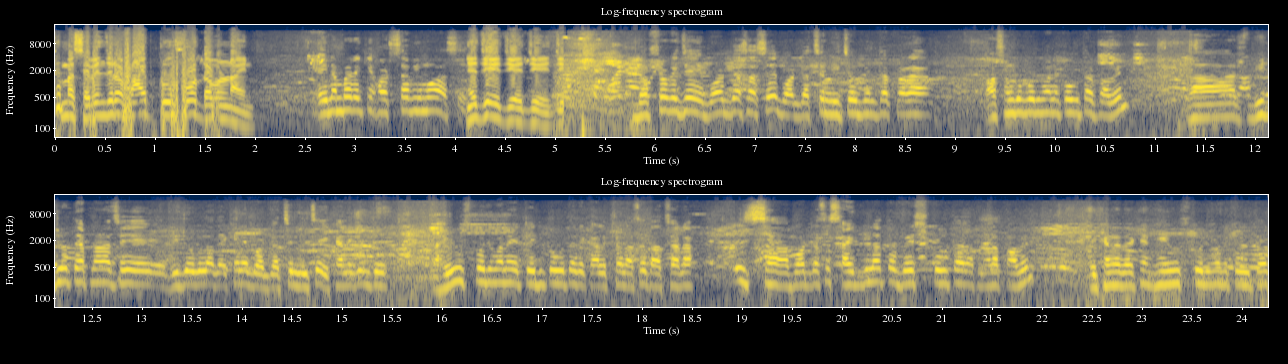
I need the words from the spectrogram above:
কিংবা seven zero five two four double nine এই নাম্বারে কি হোয়াটসঅ্যাপ ইমো আছে? এ, জি জি জি জি। দর্শক যে বট গাছ আছে বট গাছের নিচেও কিন্তু আপনারা অসংখ্য পরিমাণে কবুতর পাবেন। আর ভিডিওতে আপনারা যে ভিডিওগুলো দেখেন বট গাছের নিচে এখানে কিন্তু হিউজ পরিমাণে টেডি কবুতরের কালেকশন আছে। তাছাড়া এই বট গাছের সাইডগুলো তো বেশ কবুতর আপনারা পাবেন। এখানে দেখেন হিউজ পরিমাণে কবুতর।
